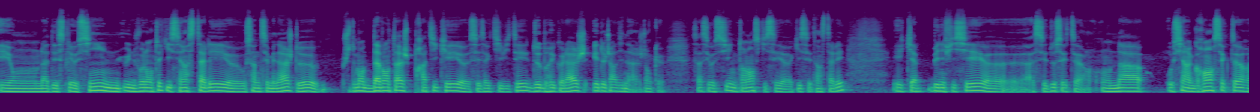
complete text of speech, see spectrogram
et on a décelé aussi une, volonté qui s'est installée au sein de ces ménages de justement davantage pratiquer ces activités de bricolage et de jardinage. Donc ça c'est aussi une tendance qui s'est installée et qui a bénéficié à ces deux secteurs. On a aussi un grand secteur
